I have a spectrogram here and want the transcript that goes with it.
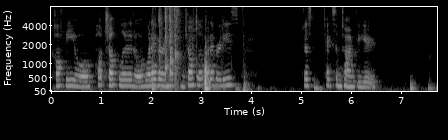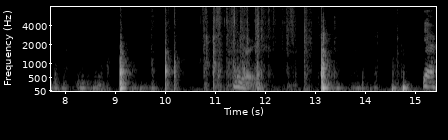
coffee or hot chocolate or whatever and have some chocolate, whatever it is. Just take some time for you. Leo. Yeah,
